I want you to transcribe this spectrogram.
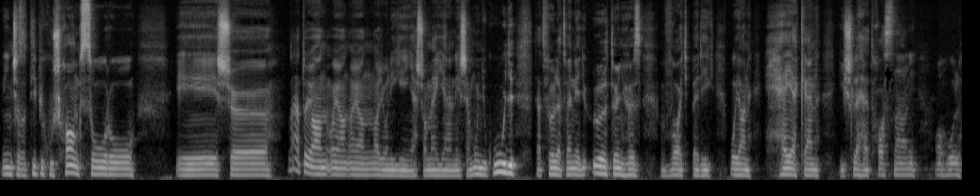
nincs az a tipikus hangszóró, és hát olyan, olyan, olyan nagyon igényes a megjelenése, mondjuk úgy, tehát föl lehet venni egy öltönyhöz, vagy pedig olyan helyeken is lehet használni, ahol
